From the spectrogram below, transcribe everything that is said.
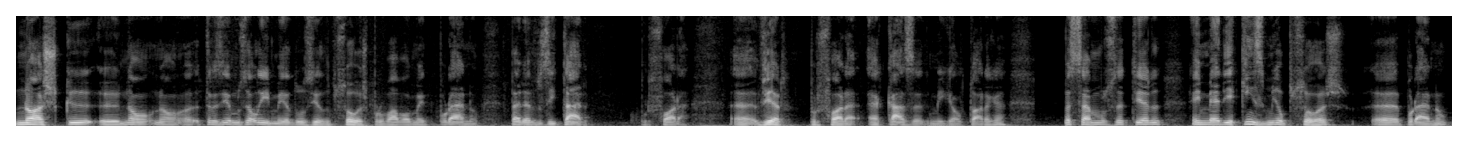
nós que uh, não, não uh, trazíamos ali meia dúzia de pessoas, provavelmente por ano, para visitar por fora, ver por fora a casa de Miguel Torga, passamos a ter em média 15 mil pessoas uh, por ano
